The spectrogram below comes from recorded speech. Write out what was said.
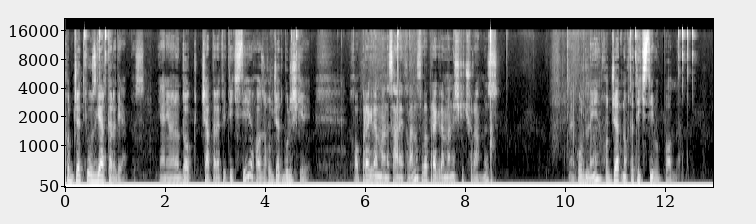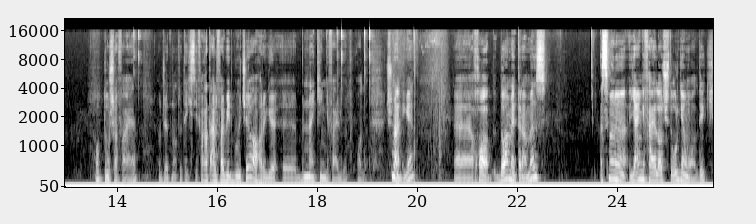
hujjatga o'zgartir deyapti. Ya'ni mana doc chap tarafda txt hozir hujjat bo'lishi kerak. Xo'p, programmani san'at qilamiz va programmani ishga tushiramiz. Ko'rdinglarmi hujjat.txt bo'lib qoldi. Xuddi o'sha fayl hujjat.txt faqat alfabet bo'yicha oxirgi e, bundan keyingi faylga o'tib qoldi. Tushunarlika e, ho'p davom ettiramiz. Ismini yangi fayl ochishni o'rganib oldik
